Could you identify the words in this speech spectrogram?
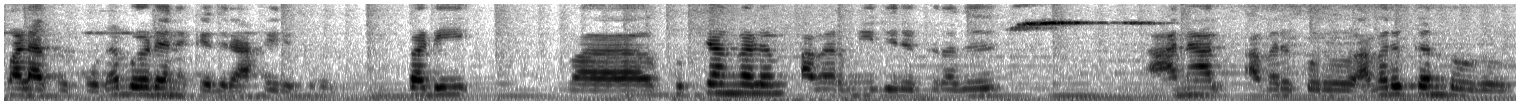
வழக்கு கூட வேடனுக்கு எதிராக இருக்கிறது. இப்படி வ- குற்றங்களும் அவர் மீது இருக்கிறது. ஆனால் அவருக்கு ஒரு அவருக்கென்று ஒரு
